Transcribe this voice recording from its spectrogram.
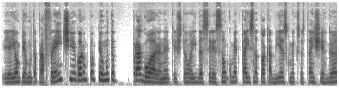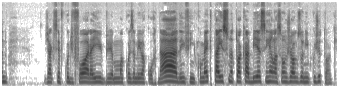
E aí é uma pergunta para frente e agora uma pergunta para agora, né? Questão aí da seleção, como é que tá isso na tua cabeça? Como é que você está enxergando? Já que você ficou de fora aí, uma coisa meio acordada, enfim, como é que tá isso na tua cabeça em relação aos Jogos Olímpicos de Tóquio?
